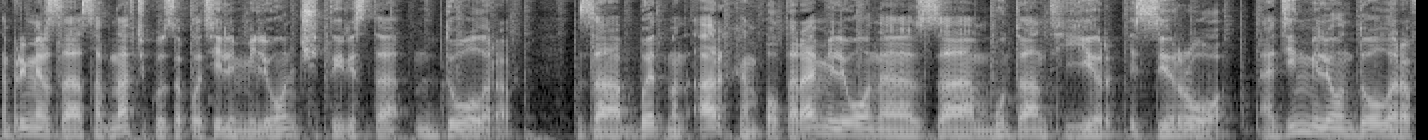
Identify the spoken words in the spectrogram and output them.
Например, за Сабнафтику заплатили миллион четыреста долларов. За Бэтмен Архем полтора миллиона, за Мутант Year Zero 1 миллион долларов.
